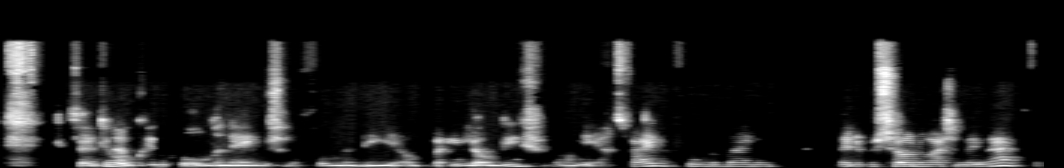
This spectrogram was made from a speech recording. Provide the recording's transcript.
Er zijn natuurlijk ook heel veel ondernemers begonnen die ook in loondienstverband niet echt veilig voelden bij de, bij de personen waar ze mee werkten.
